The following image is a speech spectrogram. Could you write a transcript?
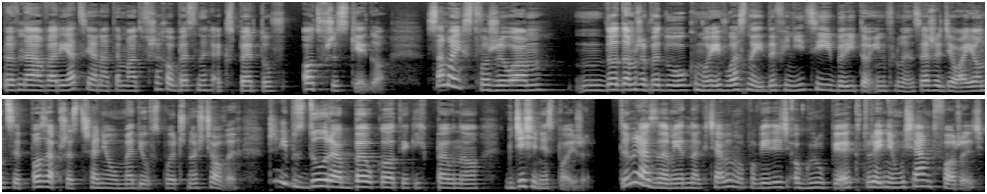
pewna wariacja na temat wszechobecnych ekspertów od wszystkiego. Sama ich stworzyłam, Dodam, że według mojej własnej definicji byli to influencerzy działający poza przestrzenią mediów społecznościowych, czyli bzdura, bełkot, jakich pełno, gdzie się nie spojrzy. Tym razem jednak chciałabym opowiedzieć o grupie, której nie musiałam tworzyć.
